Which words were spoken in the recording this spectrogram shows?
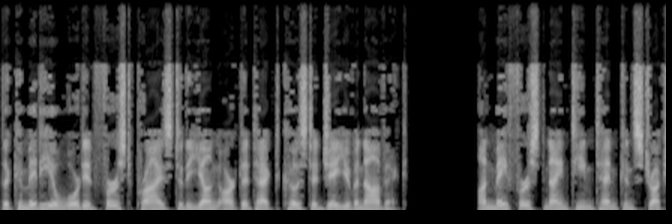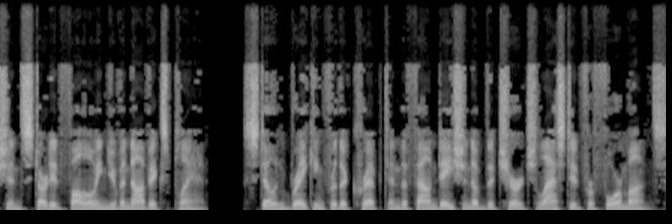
The committee awarded first prize to the young architect Kosta J. Jovanovic. On May 1, 1910 construction started following Jovanovic's plan. Stone breaking for the crypt and the foundation of the church lasted for four months.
